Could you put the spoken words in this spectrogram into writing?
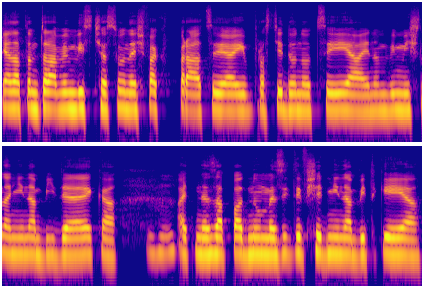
Já na tom trávím víc času, než fakt v práci a i prostě do noci a jenom vymýšlení nabídek a mm-hmm. ať nezapadnu mezi ty všední nabídky a...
